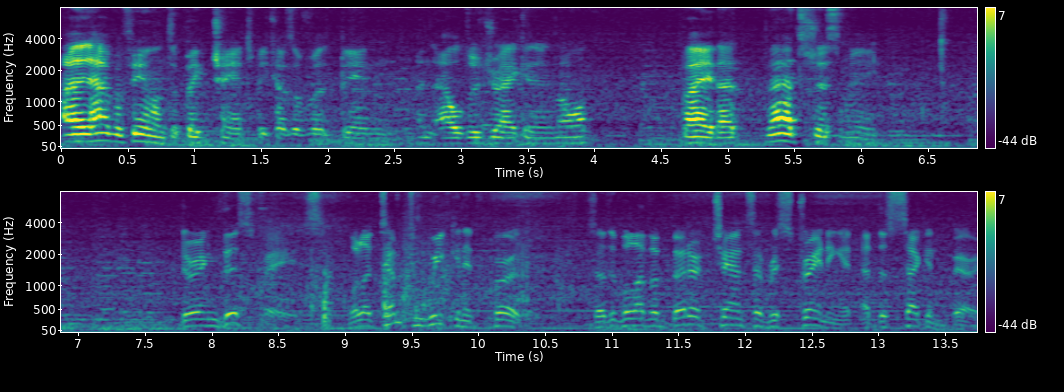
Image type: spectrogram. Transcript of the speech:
I have a feeling it's a big chance because of it being an elder dragon and all. But hey, that that's just me. During this phase, we'll attempt to weaken it further, so that we'll have a better chance of restraining it at the second barrier.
